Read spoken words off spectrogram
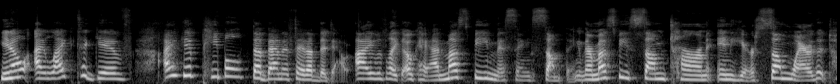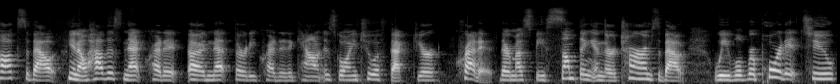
you know, I like to give, I give people the benefit of the doubt. I was like, okay, I must be missing something. There must be some term in here somewhere that talks about, you know, how this net credit, uh, net 30 credit account is going to affect your credit. There must be something in their terms about we will report it to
